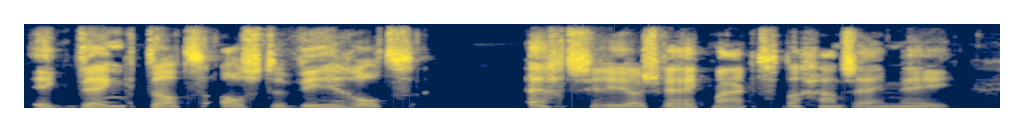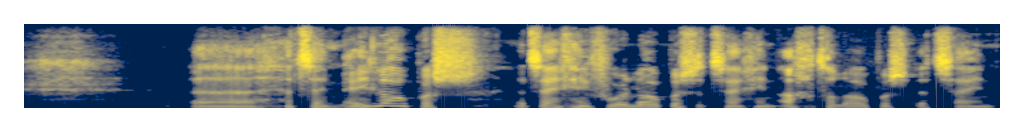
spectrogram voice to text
ik denk dat als de wereld echt serieus werk maakt, dan gaan zij mee. Uh, het zijn meelopers. Het zijn geen voorlopers, het zijn geen achterlopers, het zijn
